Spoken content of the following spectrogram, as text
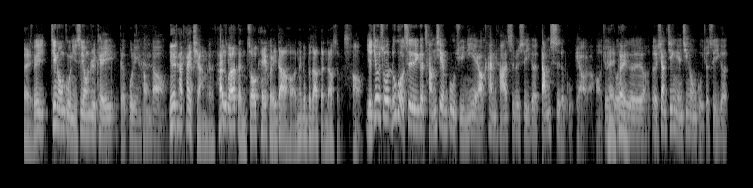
对，所以金融股你是用日 K 的布林通道，因为它太强了。它如果要等周 K 回到哈，那个不知道等到什么时候。好，也就是说，如果是一个长线布局，你也要看它是不是一个当市的股票了哈。就是说，这个呃，像今年金融股就是一个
